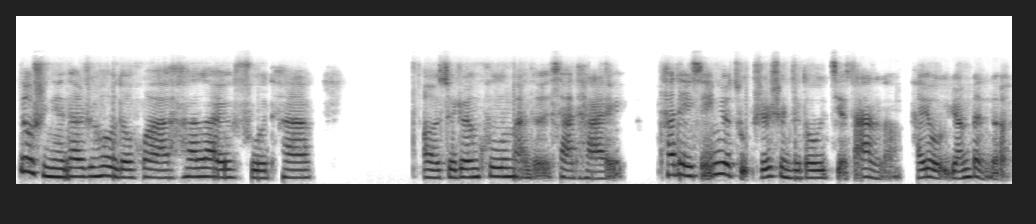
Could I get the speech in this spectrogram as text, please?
六十年代之后的话，High Life 它呃随着 Nkrumah 的下台。他的一些音乐组织甚至都解散了，还有原本的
